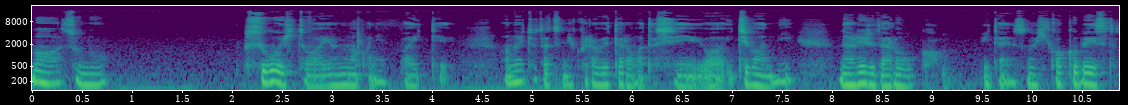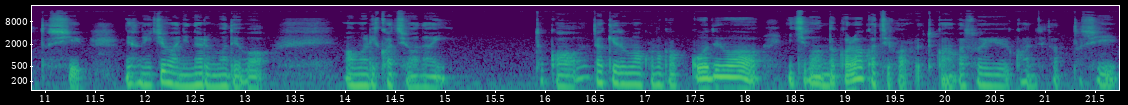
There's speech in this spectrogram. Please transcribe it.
まあそのすごい人は世の中にいっぱいいてあの人たちに比べたら私は一番になれるだろうかみたいなその比較ベースだったしでその一番になるまではあまり価値はないとかだけどまあこの学校では一番だから価値があるとかなんかそういう感じだったし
